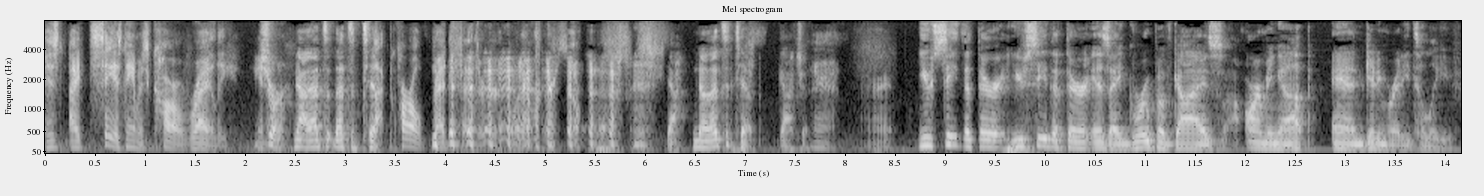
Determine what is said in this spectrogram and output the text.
his, I'd say his name is Carl Riley. Sure. Know, No, that's that's a tip. not Carl Redfeather or whatever. So, Yeah. No, that's a tip. Gotcha. all right. All right. You see that there you see that there is a group of guys arming up and getting ready to leave.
